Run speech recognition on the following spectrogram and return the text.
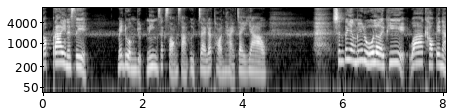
ก็ไพร่นะสิแม่ดวงหยุดนิ่งสักสองสามอึดใจแล้วถอนหายใจยาว ฉันก็ยังไม่รู้เลยพี่ว่าเขาไปไหน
